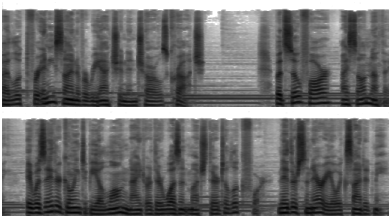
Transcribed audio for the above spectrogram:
I looked for any sign of a reaction in Charles' crotch. But so far, I saw nothing. It was either going to be a long night or there wasn't much there to look for. Neither scenario excited me.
